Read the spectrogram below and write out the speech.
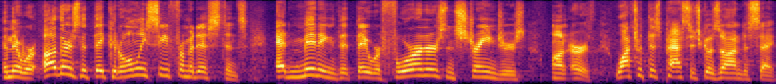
and there were others that they could only see from a distance, admitting that they were foreigners and strangers on earth. Watch what this passage goes on to say.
